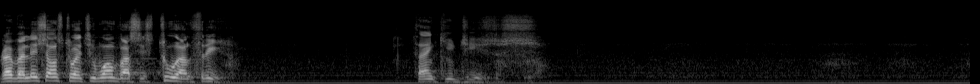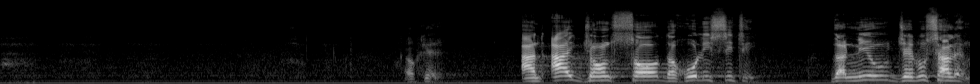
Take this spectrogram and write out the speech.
Revelations 21, verses 2 and 3. Thank you, Jesus. Okay. And I, John, saw the holy city, the new Jerusalem,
